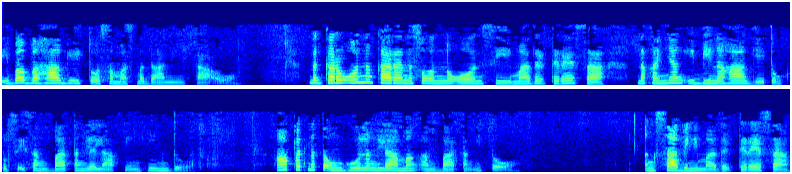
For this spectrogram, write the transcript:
na ibabahagi ito sa mas madaming tao. Nagkaroon ng karanasan noon si Mother Teresa na kanyang ibinahagi tungkol sa isang batang lalaking Hindo. Apat na taong gulang lamang ang batang ito. Ang sabi ni Mother Teresa,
